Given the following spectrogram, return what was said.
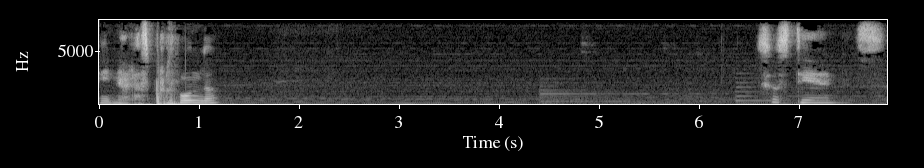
Inhalas profundo. Sostienes.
